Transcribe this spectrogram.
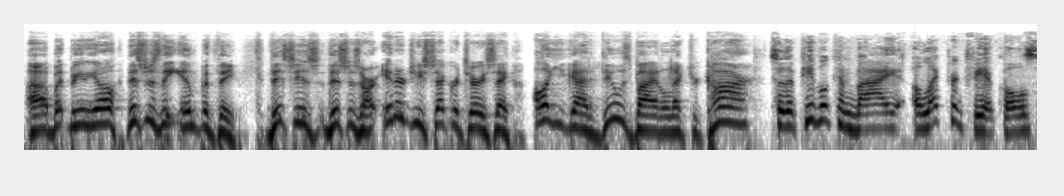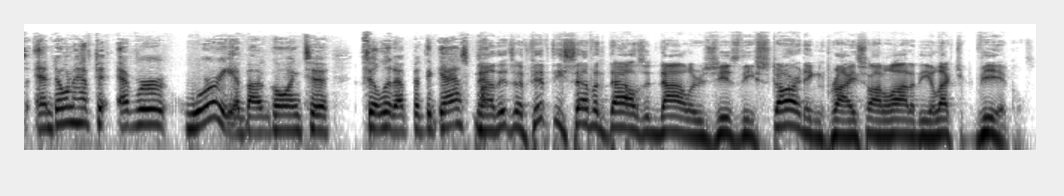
Uh, but you know, this is the empathy. This is this is our energy secretary saying all you got to do is buy an electric car. so that people can buy electric vehicles and don't have to ever worry about going to fill it up at the gas pump. Now, there's a fifty-seven thousand dollars is the starting price on a lot of the electric vehicles.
